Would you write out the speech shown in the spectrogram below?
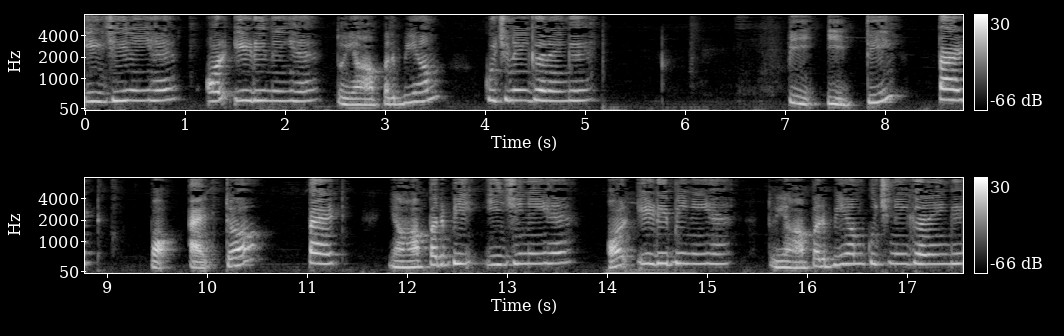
ईजी नहीं है और ईडी नहीं है तो यहाँ पर भी हम कुछ नहीं करेंगे। पीई टी पैट एट पैट यहाँ पर भी ईजी नहीं है और ईडी भी नहीं है तो यहाँ पर भी हम कुछ नहीं करेंगे।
